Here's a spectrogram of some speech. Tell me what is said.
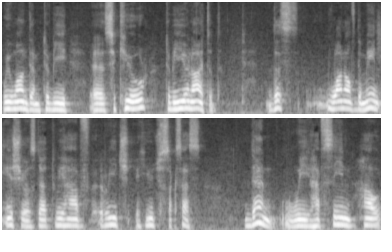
We want them to be uh, secure, to be united. This one of the main issues that we have reached a huge success. Then we have seen how,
